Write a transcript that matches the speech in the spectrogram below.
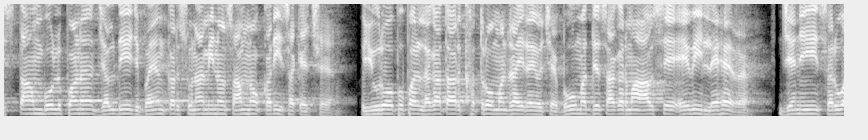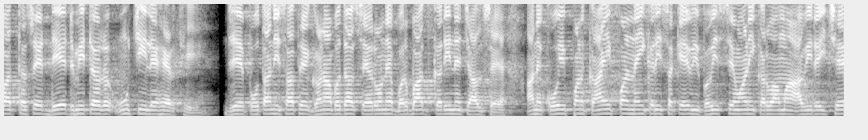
ઇસ્તાંબુલ પણ જલ્દી જ ભયંકર સુનામીનો સામનો કરી શકે છે. યુરોપ ઉપર લગાતાર ખતરો મંડરાઈ રહ્યો છે. ભૂમધ્ય સાગરમાં આવશે એવી લહેર, જેની શરૂઆત થશે દેઢ મીટર ઊંચી લહેરથી, જે પોતાની સાથે ઘણા બધા શહેરોને બરબાદ કરીને ચાલશે અને કોઈ પણ કાંઈ પણ નહીં કરી શકે એવી ભવિષ્યવાણી કરવામાં આવી રહી છે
